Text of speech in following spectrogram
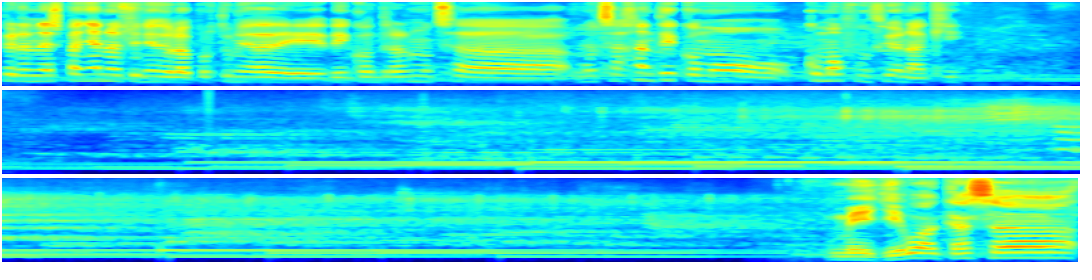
pero en España no he tenido la oportunidad de, encontrar mucha, mucha gente y cómo, cómo funciona aquí. Me llevo a casa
